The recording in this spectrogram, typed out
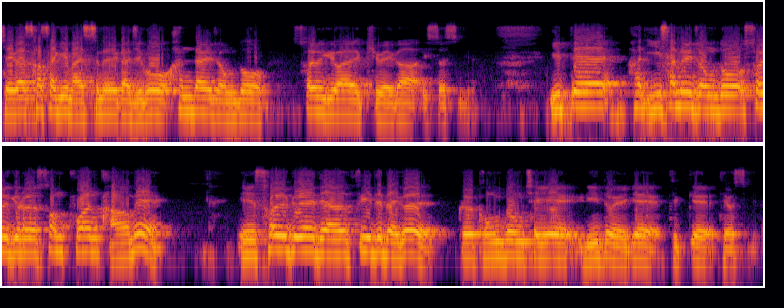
제가 사사기 말씀을 가지고 한 달 정도 설교할 기회가 있었습니다. 이때 한 2, 3일 정도 설교를 선포한 다음에 이 설교에 대한 피드백을 그 공동체의 리더에게 듣게 되었습니다.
